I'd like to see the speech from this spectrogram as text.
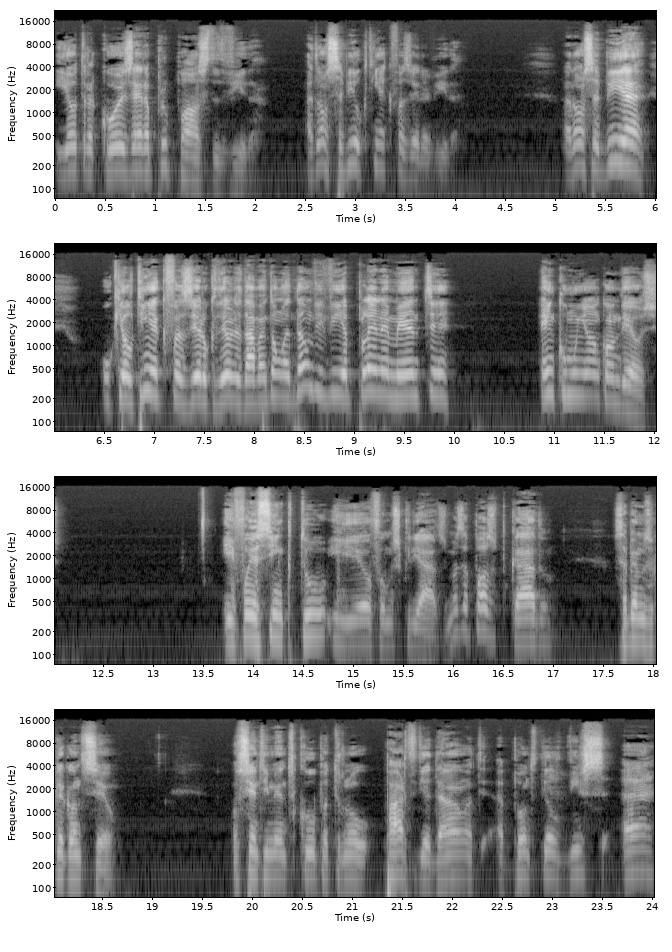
E outra coisa era propósito de vida. Adão sabia o que tinha que fazer a vida. Adão sabia o que ele tinha que fazer, o que Deus lhe dava. Então Adão vivia plenamente em comunhão com Deus. E foi assim que tu e eu fomos criados. Mas após o pecado, sabemos o que aconteceu. O sentimento de culpa tornou parte de Adão a ponto de ele vir-se a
